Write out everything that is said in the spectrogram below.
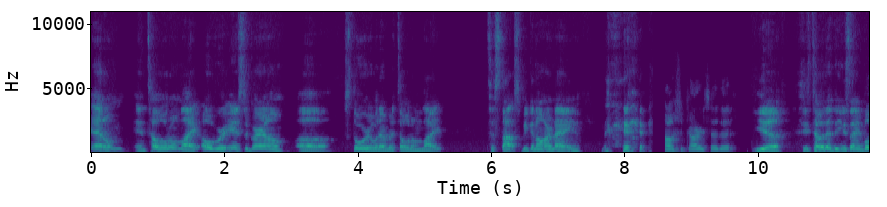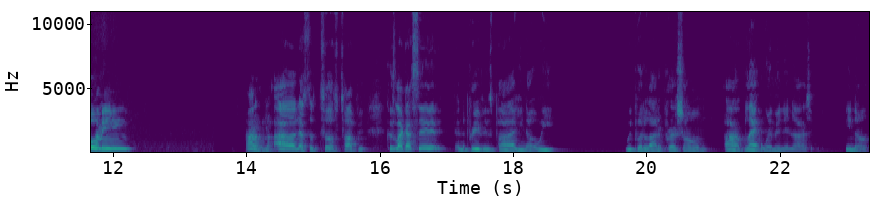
at him and told him like over Instagram uh story or whatever, told him like to stop speaking on her name. Oh, Sha'Carri said that. yeah. She told that to Usain Bolt. I mean, I don't know. Uh, that's a tough topic because, like I said in the previous pod, you know, we we put a lot of pressure on our black women in our, you know,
